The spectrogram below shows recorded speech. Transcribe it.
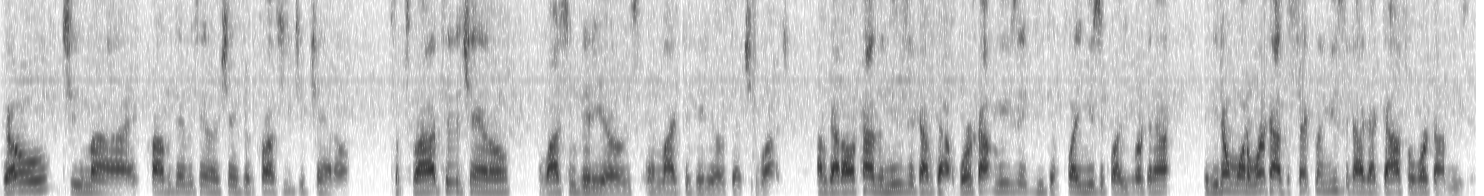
go to my Prophet David Taylor Shades of the Cross YouTube channel, subscribe to the channel, watch some videos, and like the videos that you watch. I've got all kinds of music. I've got workout music. You can play music while you're working out. If you don't want to work out the secular music, I got gospel workout music.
